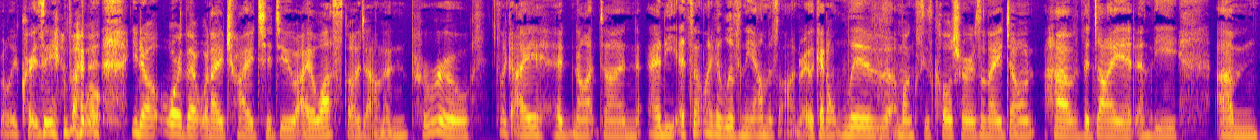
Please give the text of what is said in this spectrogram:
really crazy, but well, you know, or that when I tried to do ayahuasca down in Peru, it's like I had not done any. It's not like I live in the Amazon, right? Like I don't live amongst these cultures, and I don't have the diet and the um,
